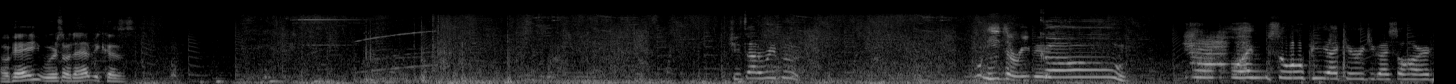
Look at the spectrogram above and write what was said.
Okay, we're so dead because. She's on a reboot! Who needs a reboot? Go! Oh, I'm so OP. I carried you guys so hard.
